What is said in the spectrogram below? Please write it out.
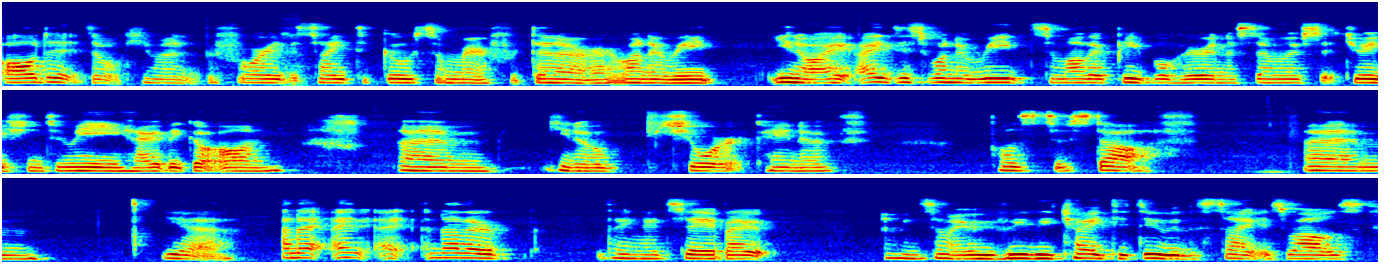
audit document before i decide to go somewhere for dinner i want to read you know i, I just want to read some other people who are in a similar situation to me how they got on um you know short kind of positive stuff um yeah. And I, I, I, another thing I'd say about, I mean, something we've really tried to do with the site as well is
